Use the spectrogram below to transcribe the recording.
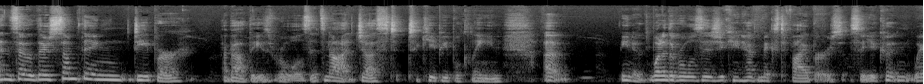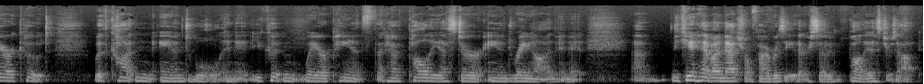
and so there's something deeper about these rules. It's not just to keep people clean. Um, you know, one of the rules is you can't have mixed fibers. So you couldn't wear a coat with cotton and wool in it. You couldn't wear pants that have polyester and rayon in it. Um, you can't have unnatural fibers either. So polyester's out.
